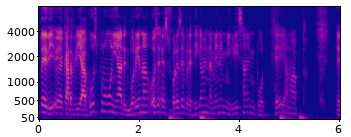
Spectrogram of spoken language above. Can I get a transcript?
παιδι, ε, καρδιακούς που είναι ομονιάτες. Μπορεί να, όσες φορές βρεθήκαμε να μην μιλήσαμε ποτέ για μάπα. Ε,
